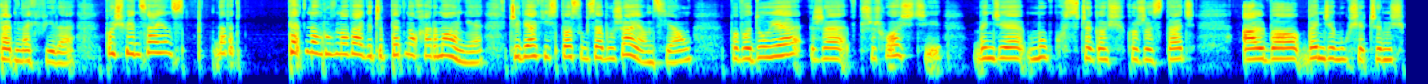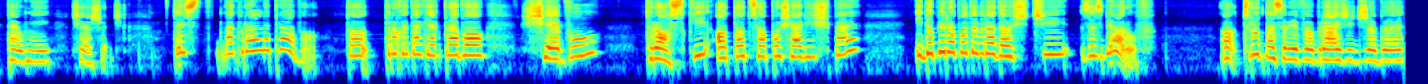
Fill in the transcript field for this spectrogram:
pewne chwile, poświęcając nawet pewną równowagę, czy pewną harmonię, czy w jakiś sposób zaburzając ją, powoduje, że w przyszłości będzie mógł z czegoś korzystać albo będzie mógł się czymś pełniej cieszyć. To jest naturalne prawo. To trochę tak jak prawo siewu, troski o to, co posialiśmy i dopiero potem radości ze zbiorów. No, trudno sobie wyobrazić, żeby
